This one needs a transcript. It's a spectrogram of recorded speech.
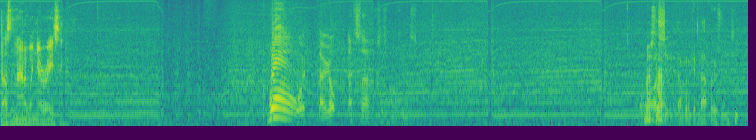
Doesn't matter when you're racing. Whoa! There we go. That's uh, Nice oh lap. shit, I'm gonna get lap version.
